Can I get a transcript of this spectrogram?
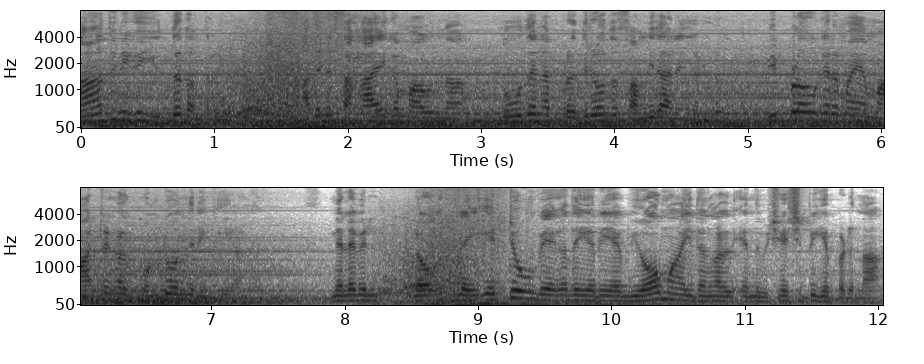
ആധുനിക യുദ്ധതന്ത്രങ്ങളിലും അതിന് സഹായകമാവുന്ന നൂതന പ്രതിരോധ സംവിധാനങ്ങളിലും വിപ്ലവകരമായ മാറ്റങ്ങൾ കൊണ്ടുവന്നിരിക്കുകയാണ്. നിലവിൽ ലോകത്തിലെ ഏറ്റവും വേഗതയേറിയ വ്യോമായുധങ്ങൾ എന്ന് വിശേഷിപ്പിക്കപ്പെടുന്ന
